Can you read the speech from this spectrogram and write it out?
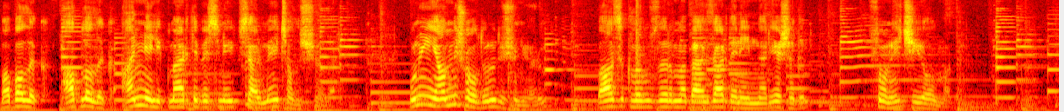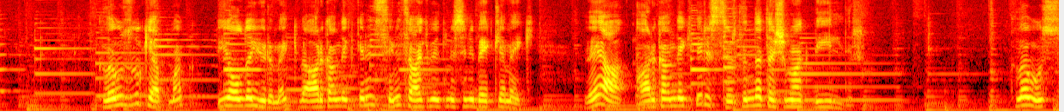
babalık, ablalık, annelik mertebesine yükselmeye çalışıyorlar. Bunun yanlış olduğunu düşünüyorum. Bazı kılavuzlarımla benzer deneyimler yaşadım. Sonu hiç iyi olmadı. Kılavuzluk yapmak, bir yolda yürümek ve arkandakilerin seni takip etmesini beklemek veya arkandakileri sırtında taşımak değildir. Kılavuz,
